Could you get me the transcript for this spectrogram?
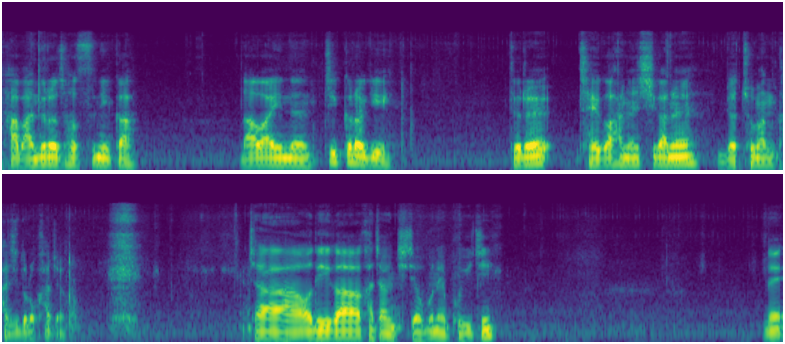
다 만들어졌으니까 나와 있는 찌끄러기들을 제거하는 시간을 몇 초만 가지도록 하죠. 자, 어디가 가장 지저분해 보이지? 네,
